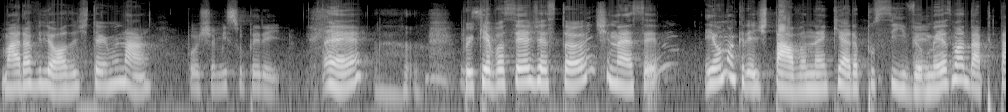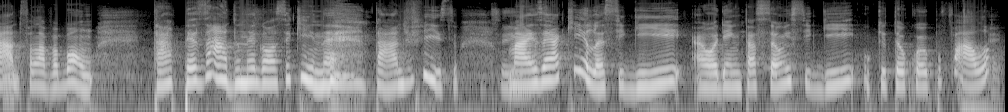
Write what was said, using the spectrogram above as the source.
maravilhosa de terminar. Poxa, me superei. É. Porque você é gestante, né? Você, eu não acreditava, né, que era possível. É. Mesmo adaptado, falava, bom, tá pesado o negócio aqui, né? Tá difícil. Sim. Mas é aquilo, é seguir a orientação e seguir o que o teu corpo fala. É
